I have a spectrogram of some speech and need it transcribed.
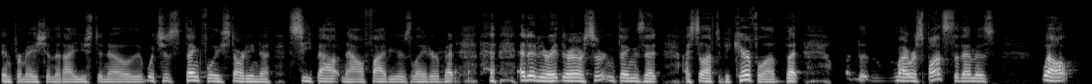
information that I used to know, which is thankfully starting to seep out now five years later. But at any rate, there are certain things that I still have to be careful of. But my response to them is, well,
